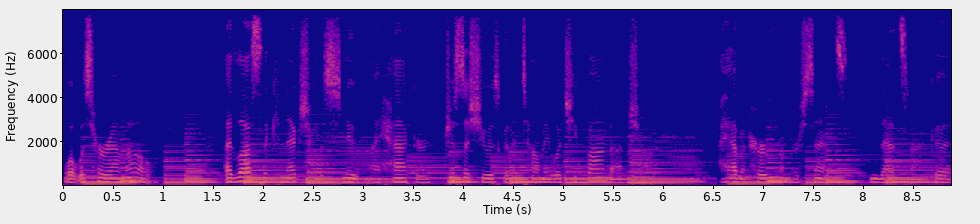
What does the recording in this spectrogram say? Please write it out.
What was her MO? I'd lost the connection with Snoop, my hacker, just as she was going to tell me what she found on Sean. I haven't heard from her since, and that's not good.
